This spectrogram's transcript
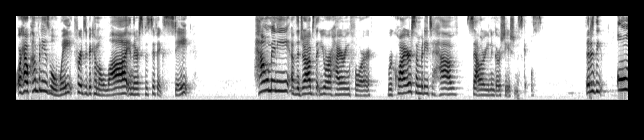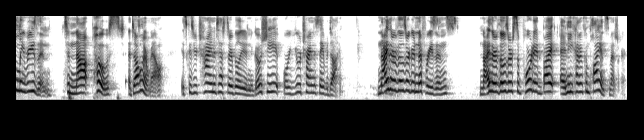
or how companies will wait for it to become a law in their specific state. How many of the jobs that you are hiring for require somebody to have salary negotiation skills? That is the only reason to not post a dollar amount is because you're trying to test their ability to negotiate or you're trying to save a dime. Neither of those are good enough reasons. Neither of those are supported by any kind of compliance measure.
